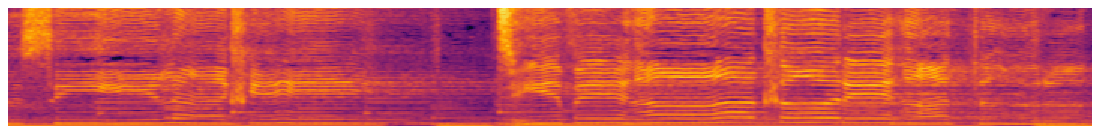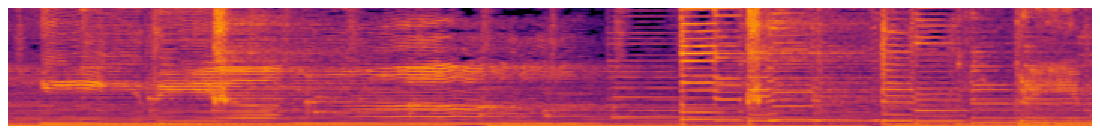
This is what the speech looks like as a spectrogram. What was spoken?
कसम सी लागे जीवे हाथ रे हाथ रखी दिया প্রেম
